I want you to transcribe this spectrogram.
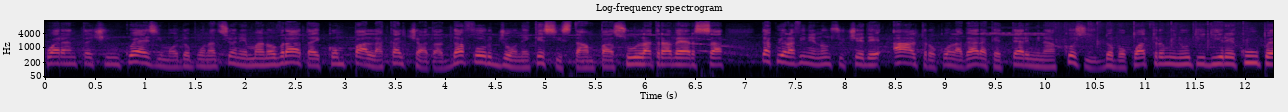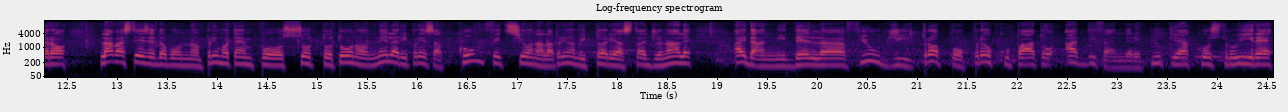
45esimo dopo un'azione manovrata e con palla calciata da Forgione che si stampa sulla traversa. Da qui alla fine non succede altro con la gara che termina così dopo 4 minuti di recupero. La Vastese dopo un primo tempo sottotono nella ripresa confeziona la prima vittoria stagionale ai danni del Fiuggi troppo preoccupato a difendere più che a costruire.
